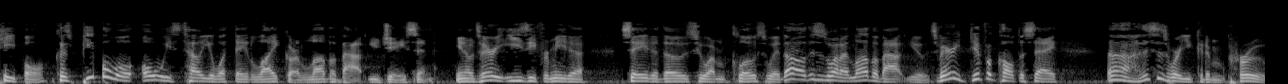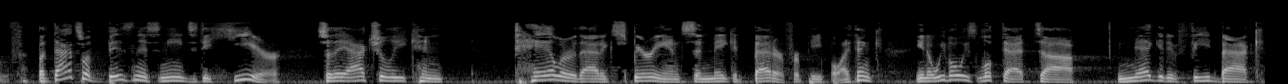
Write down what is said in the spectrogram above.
people because people will always tell you what they like or love about you, Jason. You know, it's very easy for me to say to those who I'm close with, oh, this is what I love about you. It's very difficult to say, oh, this is where you could improve. But that's what business needs to hear so they actually can tailor that experience and make it better for people. I think, you know, we've always looked at uh, negative feedback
